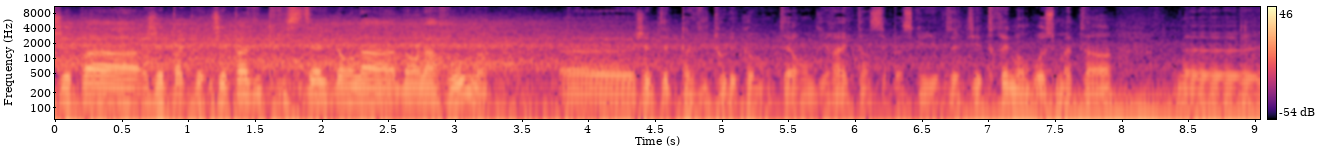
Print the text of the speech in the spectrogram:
J'ai pas, j'ai pas, pas vu Christelle dans la, dans la room. Euh, j'ai peut-être pas vu tous les commentaires en direct, hein, c'est parce que vous étiez très nombreux ce matin. Euh,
